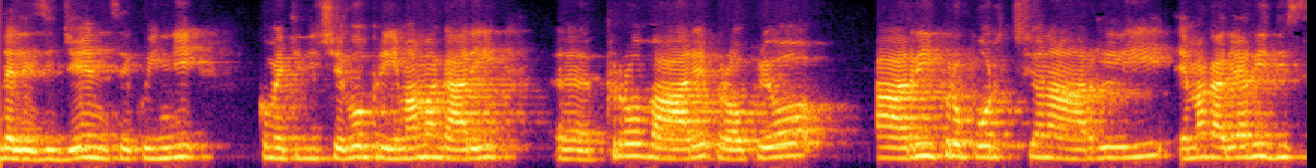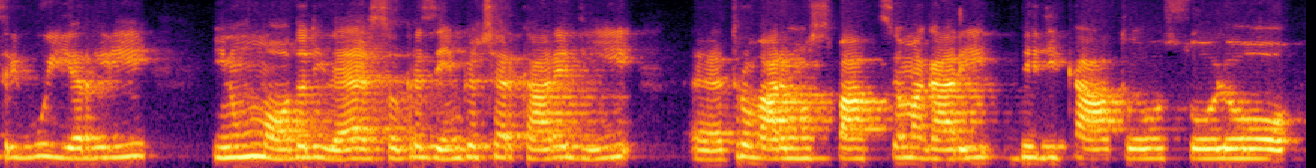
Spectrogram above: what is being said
delle esigenze. Quindi, come ti dicevo prima, magari eh, provare proprio a riproporzionarli e magari a ridistribuirli in un modo diverso, per esempio cercare di eh, trovare uno spazio magari dedicato solo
